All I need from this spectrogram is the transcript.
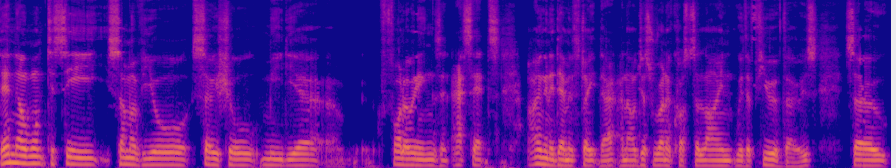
Then they'll want to see some of your social media uh, followings and assets. I'm going to demonstrate that and I'll just run across the line with a few of those. So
